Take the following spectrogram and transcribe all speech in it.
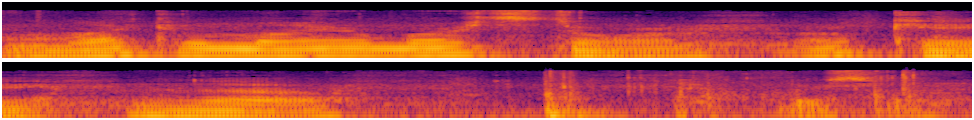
Michael Mayer by Storm. Okay, now this one.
